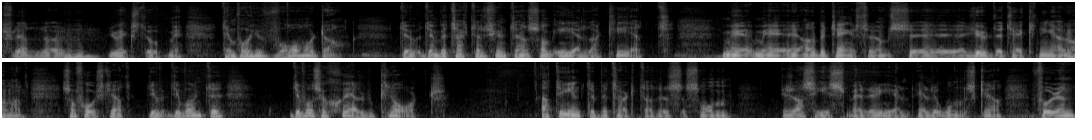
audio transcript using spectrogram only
föräldrar mm. växte upp med. Den var ju vardag. Den, den betraktades ju inte ens som elakhet med, med Albert Engströms eh, judeteckningar och mm. annat. Som folk skratt. Det, det, var inte det var så självklart att det inte betraktades som rasism eller, el, eller ondska förrän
